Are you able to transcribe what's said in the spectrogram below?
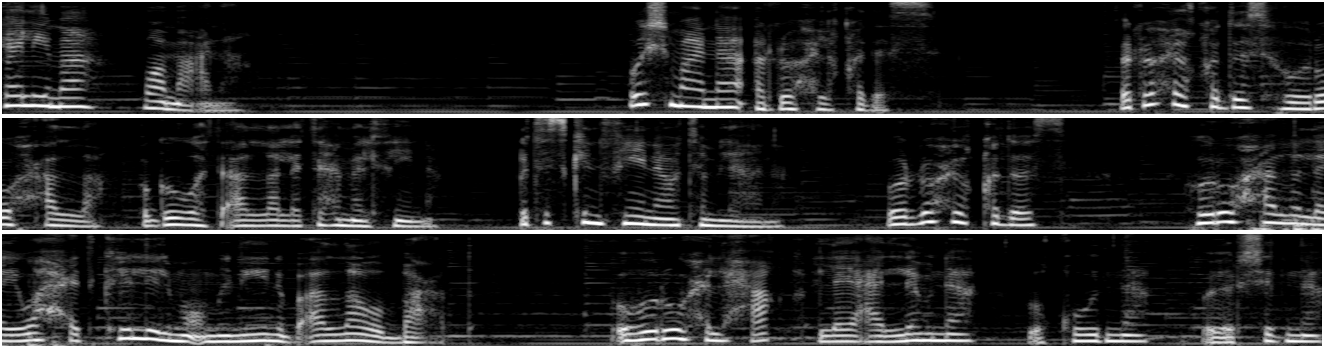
كلمة ومعنى. وش معنى الروح القدس؟ الروح القدس هو روح الله وقوة الله اللي تعمل فينا وتسكن فينا وتملانا. والروح القدس هو روح الله اللي يوحد كل المؤمنين بألله وببعض. وهو روح الحق اللي يعلمنا ويقودنا ويرشدنا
